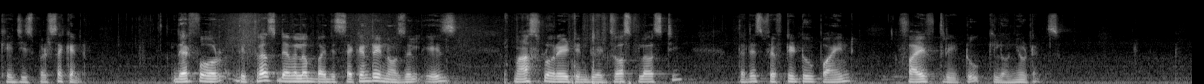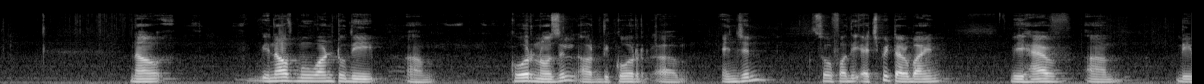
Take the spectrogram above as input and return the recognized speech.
kgs per second. Therefore, the thrust developed by the secondary nozzle is mass flow rate into exhaust velocity that is 52.4 532 kilonewtons. Now, we now move on to the um, core nozzle or the core uh, engine. So, for the HP turbine we have um, the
